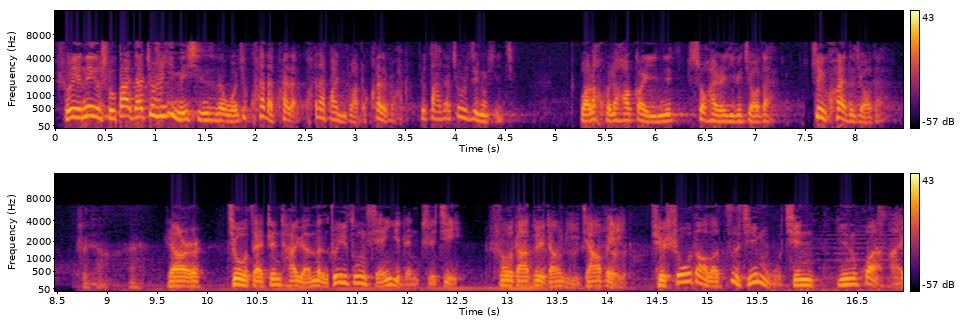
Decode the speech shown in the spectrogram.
所以那个时候大家就是一门心思的，我就快点快点快点把你抓住，快点抓住，就大家就是这种心情。完了回来好给人家受害人一个交代，最快的交代。是这样，哎。然而就在侦查员们追踪嫌疑人之际，副大队长李家卫却收到了自己母亲因患癌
